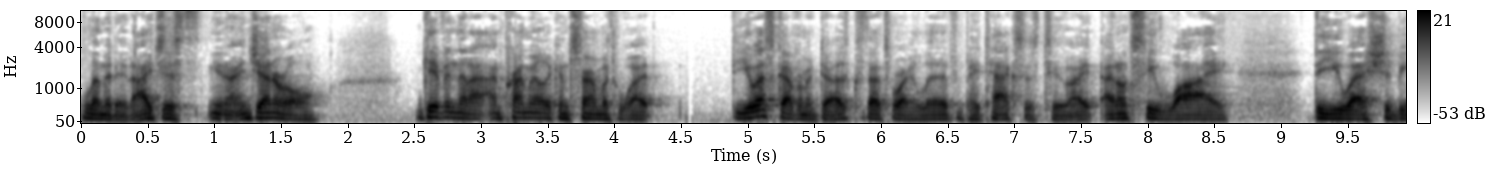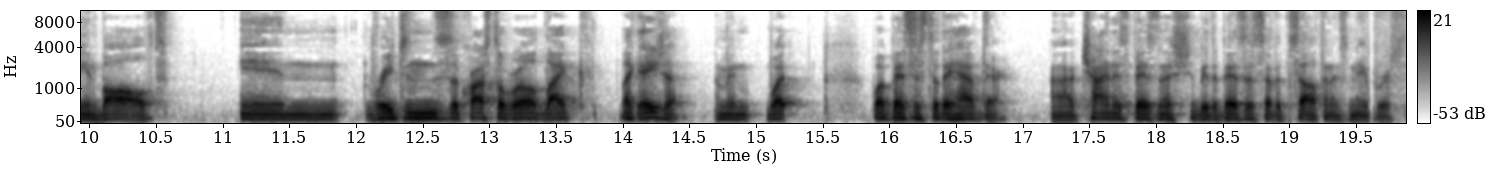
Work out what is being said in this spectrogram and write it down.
limited. I just, you know, in general, given that I, I'm primarily concerned with what the U.S. government does, because that's where I live and pay taxes to, I, I don't see why the U.S. should be involved in regions across the world like like Asia. I mean, what what business do they have there? Uh, China's business should be the business of itself and its neighbors.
